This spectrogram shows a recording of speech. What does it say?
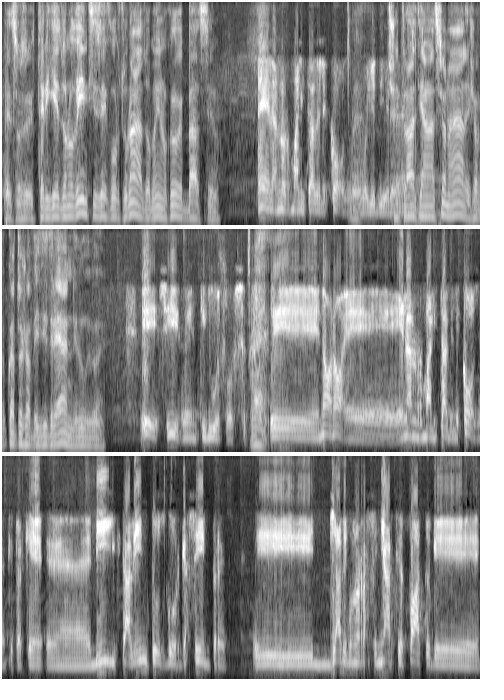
penso se te richiedono 20 sei fortunato, ma io non credo che bastino. è la normalità delle cose, voglio dire. Centravanti alla nazionale, c'ha- quanto c'ha 23 anni lui poi. Eh sì, 22 forse. Eh, no, no, è, è la normalità delle cose, anche perché eh, lì il talento sgorga sempre e già devono rassegnarsi al fatto che,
